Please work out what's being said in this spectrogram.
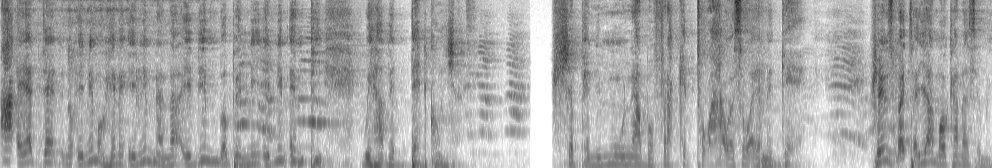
a ɛyɛ dead no enim ohene enim nana enim bɔpɛni enim MP. We have a dead conscience. Hwɛ panimu na abɔfra ketewa a wɔsɛ wɔyɛ no gɛɛ. Hwɛ inspector yi a ma ɔka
